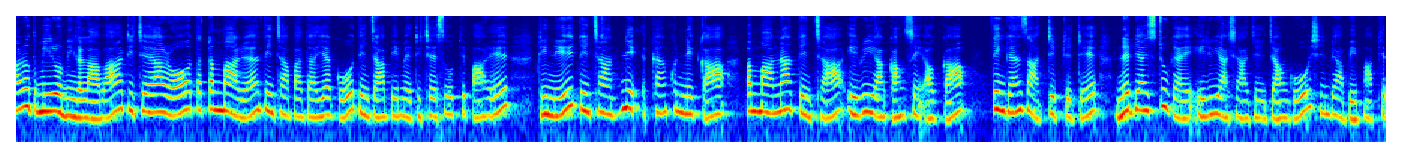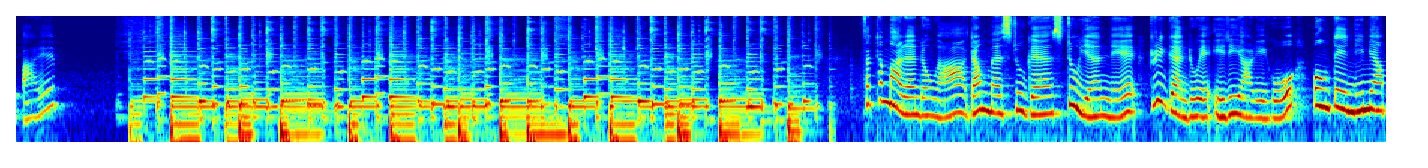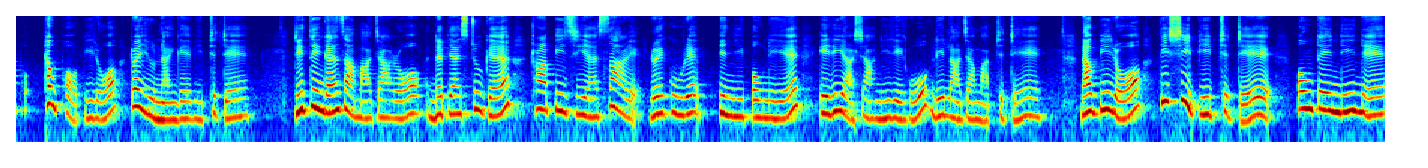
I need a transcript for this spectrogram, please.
သားတို့သမီးတို့မင်္ဂလာပါတီချာကတော့တတမရန်တင်ချာဘာသာရက်ကိုတင် जा ပေးမယ်တီချာဆိုဖြစ်ပါတယ်ဒီနေ့တင်ချာနှစ်အခန်းခုနှစ်ကပမာဏတင်ချာဧရိယာခေါင်းစဉ်အောက်ကသင်ခန်းစာတစ်ဖြစ်တဲ့အနက်ပြိုင်စတုကန်ရဲ့ဧရိယာရှာခြင်းအကြောင်းကို ရှင်းပြပေးမှာဖြစ်ပါတယ် မရန်တုန်းကဒေါမတ်စတူကန်စတူယန်နဲ့ဒရိကန်တို့ရဲ့ဧရိယာတွေကို ပုံသေးနီးများထုတ်ဖော်ပြီးတော့တွက်ယူနိုင်ခဲ့ပြီဖြစ်တယ်။ဒီသင်ခန်းစာမှာကြတော့အနက်ပြိုင်စတူကန်ထရာပီဇီယန်စတဲ့လွယ်ကူတဲ့ပင်ကြီးပုံတွေရဲ့ဧရိယာရှာနီးတွေကို လေ့လာကြမှာဖြစ်တယ်။နောက်ပြီးတော့သိရှိပြီးဖြစ်တဲ့ပုံသေးနီးနဲ့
